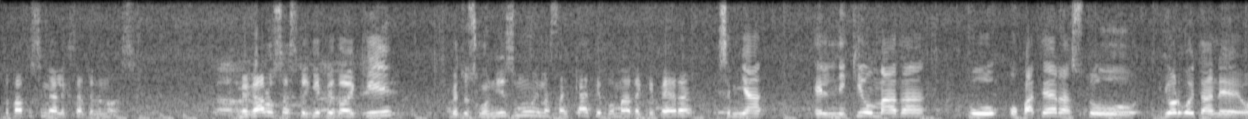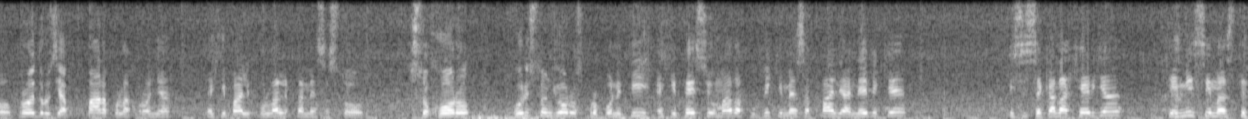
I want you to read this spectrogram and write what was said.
Στο πάθος είμαι Αλεξανδρινός. Μεγάλωσα στο γήπεδο εκεί με τους γονείς μου, ήμασταν κάθε εβδομάδα και πέρα σε μια ελληνική ομάδα που ο πατέρας του Γιώργο ήταν ε, ο πρόεδρος για πάρα πολλά χρόνια, έχει βάλει πολλά λεφτά μέσα στο, στο χώρο. Χωρίς τον Γιώργος προπονητή έχει πέσει η ομάδα που μπήκε μέσα πάλι ανέβηκε. Είσαι σε καλά χέρια και εμείς είμαστε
